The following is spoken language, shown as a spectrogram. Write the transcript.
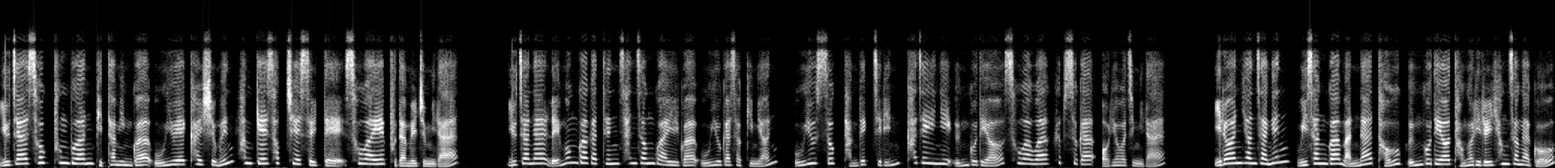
유자 속 풍부한 비타민과 우유의 칼슘은 함께 섭취했을 때 소화에 부담을 줍니다. 유자나 레몬과 같은 산성 과일과 우유가 섞이면 우유 속 단백질인 카제인이 응고되어 소화와 흡수가 어려워집니다. 이러한 현상은 위산과 만나 더욱 응고되어 덩어리를 형성하고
